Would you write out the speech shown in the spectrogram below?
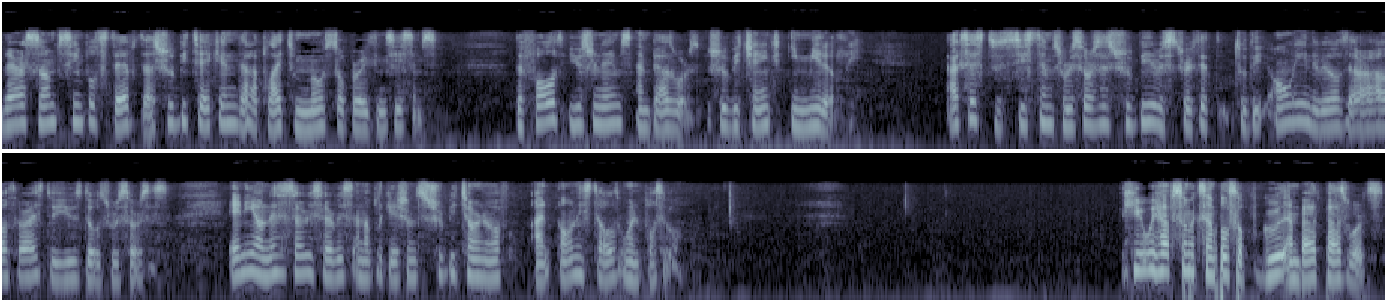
There are some simple steps that should be taken that apply to most operating systems. Default usernames and passwords should be changed immediately. Access to systems resources should be restricted to the only individuals that are authorized to use those resources. Any unnecessary service and applications should be turned off and uninstalled when possible. Here we have some examples of good and bad passwords.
